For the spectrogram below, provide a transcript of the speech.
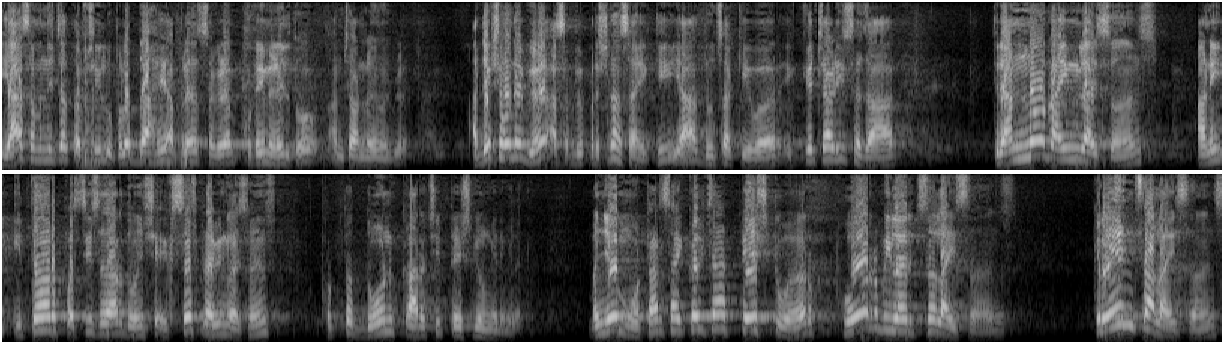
या संबंधीचा तपशील उपलब्ध आहे आपल्या सगळ्या कुठेही मिळेल तो आमच्या ऑनलाईन मिळेल. अध्यक्ष महोदय वेळ असा प्रश्न असा आहे की या दुचाकीवर एक्केचाळीस हजार त्र्याण्णव ड्रायव्हिंग लायसन्स आणि इतर पस्तीस हजार दोनशे एकसष्ट ड्रायव्हिंग लायसन्स फक्त दोन कारची टेस्ट घेऊन गेले गेले म्हणजे मोटारसायकलच्या टेस्टवर फोर व्हीलरचं लायसन्स क्रेनचा लायसन्स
